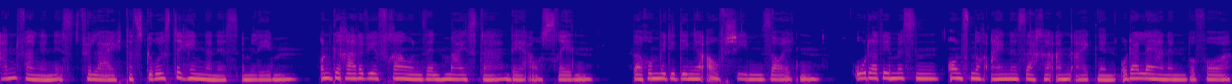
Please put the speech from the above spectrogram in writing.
Anfangen ist vielleicht das größte Hindernis im Leben. Und gerade wir Frauen sind Meister der Ausreden, warum wir die Dinge aufschieben sollten. Oder wir müssen uns noch eine Sache aneignen oder lernen, bevor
